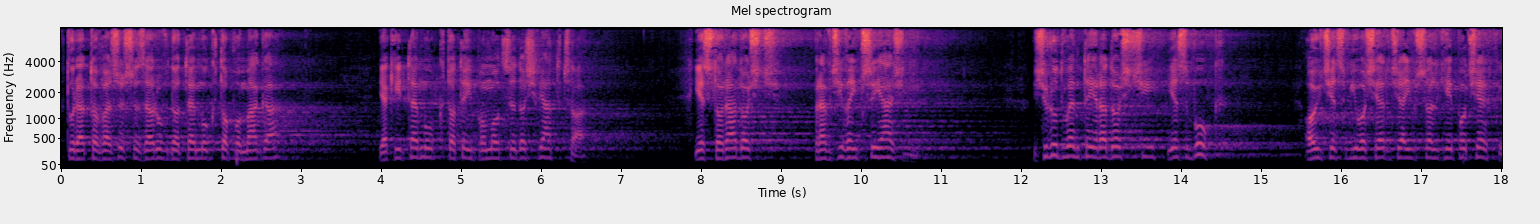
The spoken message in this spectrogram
która towarzyszy zarówno temu, kto pomaga, jak i temu, kto tej pomocy doświadcza. Jest to radość prawdziwej przyjaźni. Źródłem tej radości jest Bóg, Ojciec miłosierdzia i wszelkiej pociechy,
